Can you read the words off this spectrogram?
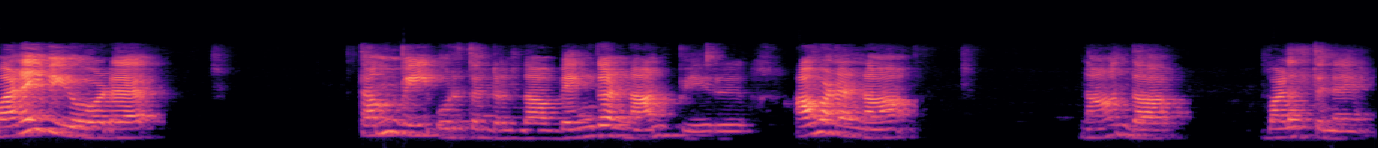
மனைவியோட தம்பி ஒருத்தன் இருந்தான் வெங்கண்ணான்னு பேரு. அவனை நான் நான் தான் வளர்த்தினேன்.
